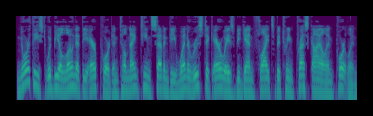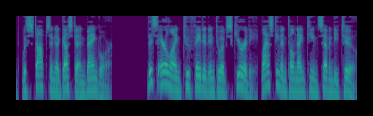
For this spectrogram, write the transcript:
Northeast would be alone at the airport until 1970 when Aroostook Airways began flights between Presque Isle and Portland, with stops in Augusta and Bangor. This airline too faded into obscurity, lasting until 1972.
